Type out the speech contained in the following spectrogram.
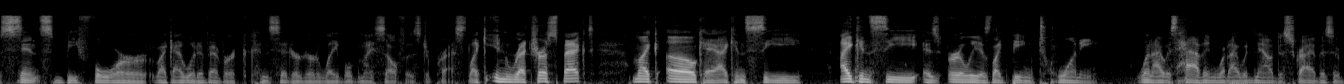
since before like I would have ever considered or labeled myself as depressed. Like in retrospect, I'm like, "Oh, okay, I can see I can see as early as like being 20 when I was having what I would now describe as a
